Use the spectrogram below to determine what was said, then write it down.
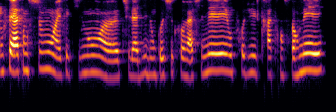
on fait attention, effectivement, euh, tu l'as dit, donc au sucre raffiné, aux produits ultra transformés,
